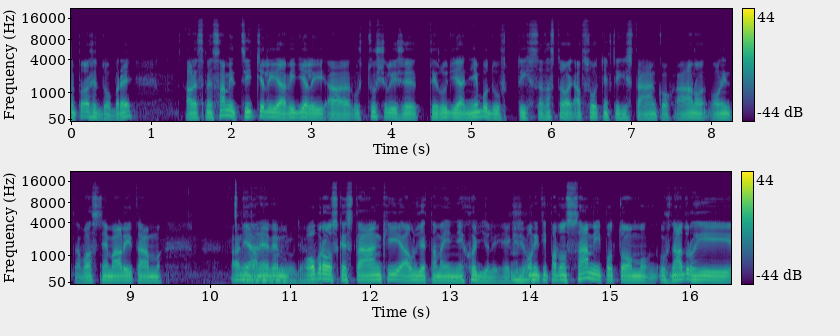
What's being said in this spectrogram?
sme povedali, že dobre, ale sme sami cítili a videli a už tušili, že tí ľudia nebudú v tých sa zastavovať absolútne v tých stánkoch. Áno, oni vlastne mali tam ani ja neviem, obrovské stánky a ľudia tam aj nechodili. Hej. Čiže mm-hmm. oni tým pádom sami potom už na druhý e,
